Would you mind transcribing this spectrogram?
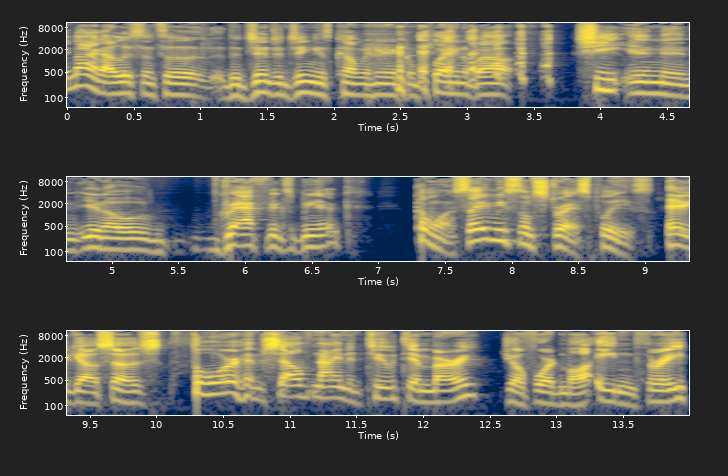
And now I got to listen to the Ginger Genius coming here and complain about cheating and you know graphics being. Come on, save me some stress, please. There you go. So it's Thor himself nine and two. Tim Murray, Joe Fortenbaugh eight and three.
